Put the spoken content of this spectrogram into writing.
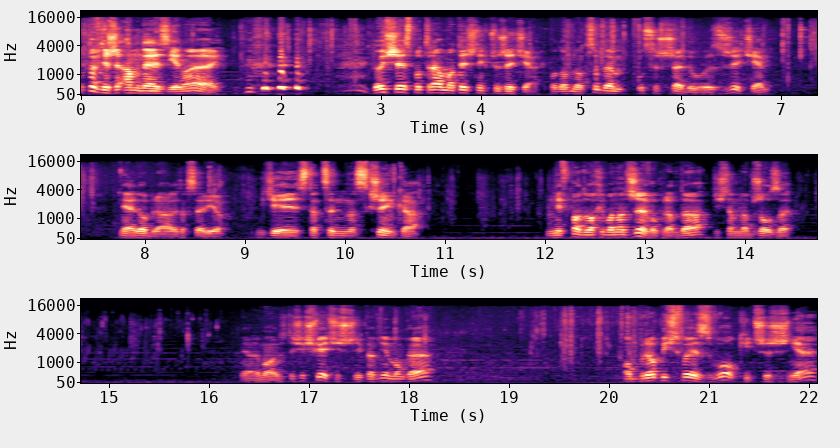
No pewnie, że amnezję, no ej. Gość jest po traumatycznych przeżyciach. Podobno cudem uszedł z życiem. Nie, dobra, ale tak serio. Gdzie jest ta cenna skrzynka? Nie wpadła chyba na drzewo, prawda? Gdzieś tam na brzozę. Nie, ale moment, ty się świecisz, czyli pewnie mogę obrobić twoje zwłoki, czyż nie?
